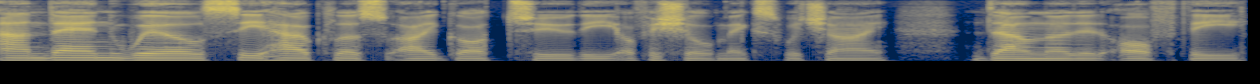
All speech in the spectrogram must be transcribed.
And then we'll see how close I got to the official mix, which I downloaded off the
